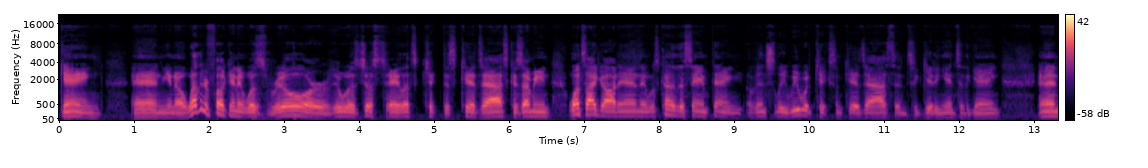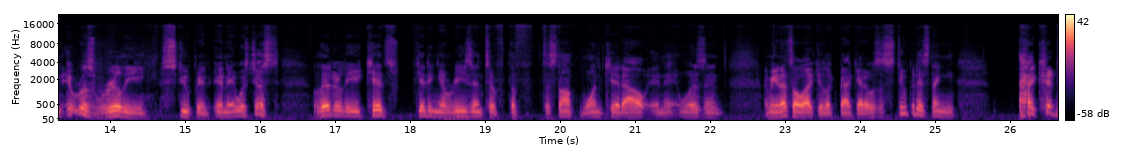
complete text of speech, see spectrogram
gang and, you know, whether fucking it was real or it was just, hey, let's kick this kid's ass. Cause I mean, once I got in, it was kind of the same thing. Eventually we would kick some kid's ass into getting into the gang. And it was really stupid. And it was just literally kids getting a reason to, to, to stomp one kid out. And it wasn't, I mean, that's all I could look back at. It was the stupidest thing I could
